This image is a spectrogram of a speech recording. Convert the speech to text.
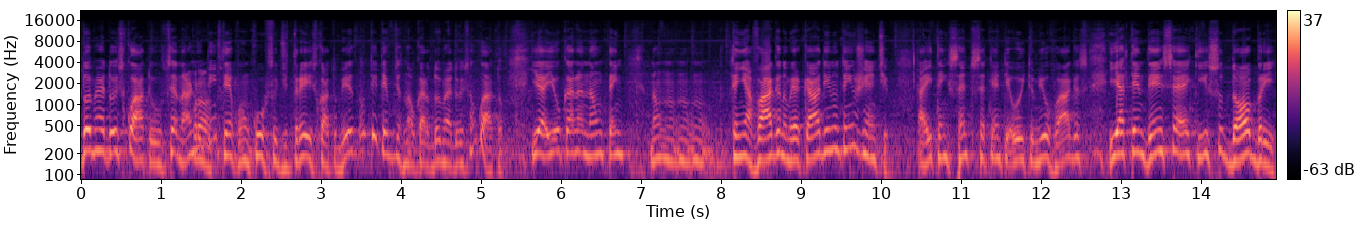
2 mais 2, 4. O Senar Pronto. não tem tempo, é um curso de 3, 4 meses, não tem tempo de ensinar o cara 2 mais 2 são 4. E aí o cara não tem, não, não, não, tem a vaga no mercado e não tem gente. Aí tem 178 mil vagas e a tendência é que isso dobre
